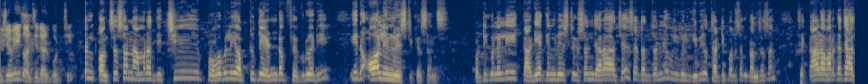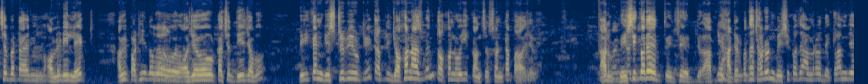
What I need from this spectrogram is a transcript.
হিসেবেই কনসিডার করছি। কনসেশন আমরা দিচ্ছি probably up to the end of February in all investigations particularly cardiac investigation যারা আছে সেটার জন্য we will give you thirty percent concession সে কার্ড আমার কাছে আছে but I am already late আমি পাঠিয়ে দেবো অজয়বাবুর কাছে দিয়ে যাব। ইউ ক্যান ডিস্ট্রিবিউট ইট আপনি যখন আসবেন তখন ওই কনসেশনটা পাওয়া যাবে। আর বেশি করে আপনি হাটের কথা ছাড়ুন বেশি কথা আমরা দেখলাম যে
